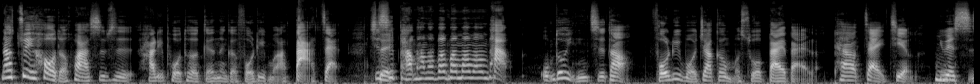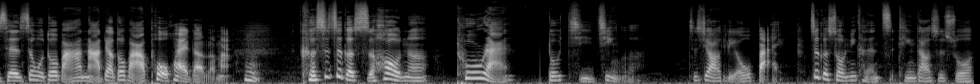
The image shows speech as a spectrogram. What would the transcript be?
那最后的话，是不是哈利波特跟那个佛地魔要大战？其实啪啪啪啪啪啪啪啪，我们都已经知道，佛地魔就要跟我们说拜拜了，他要再见了，因为死神生物都把它拿掉，都把它破坏掉了嘛。嗯。可是这个时候呢，突然都寂静了，这叫留白。这个时候你可能只听到是说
